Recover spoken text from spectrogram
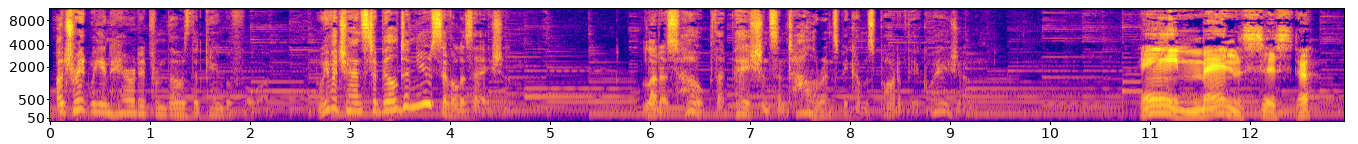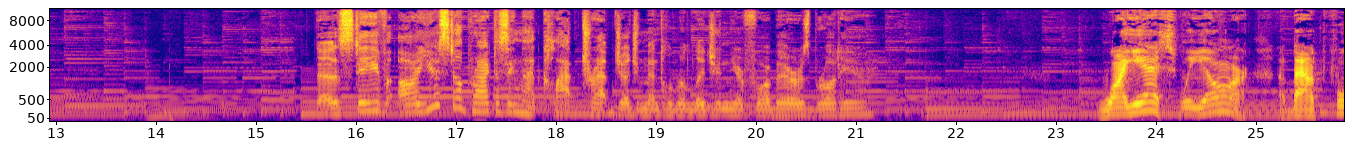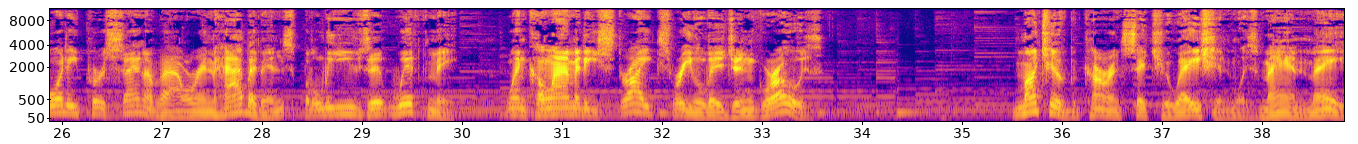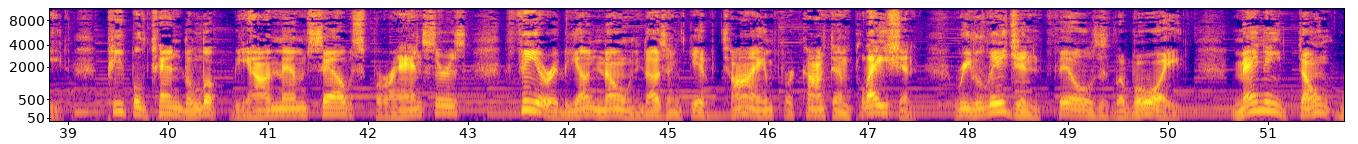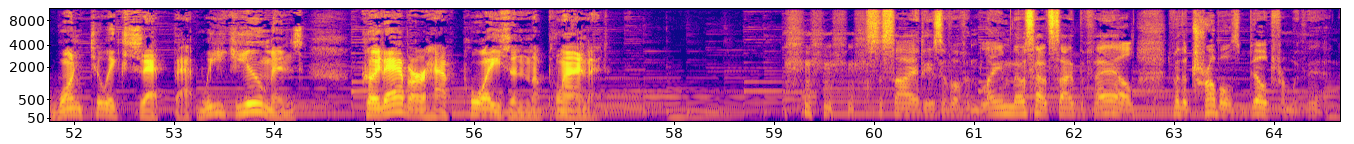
A trait we inherited from those that came before. We have a chance to build a new civilization. Let us hope that patience and tolerance becomes part of the equation. Amen, sister. Uh, Steve, are you still practicing that claptrap judgmental religion your forebears brought here? Why, yes, we are. About 40% of our inhabitants believes it with me. When calamity strikes, religion grows. Much of the current situation was man made. People tend to look beyond themselves for answers. Fear of the unknown doesn't give time for contemplation. Religion fills the void. Many don't want to accept that we humans could ever have poisoned the planet. Societies have often blamed those outside the veil for the troubles built from within.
